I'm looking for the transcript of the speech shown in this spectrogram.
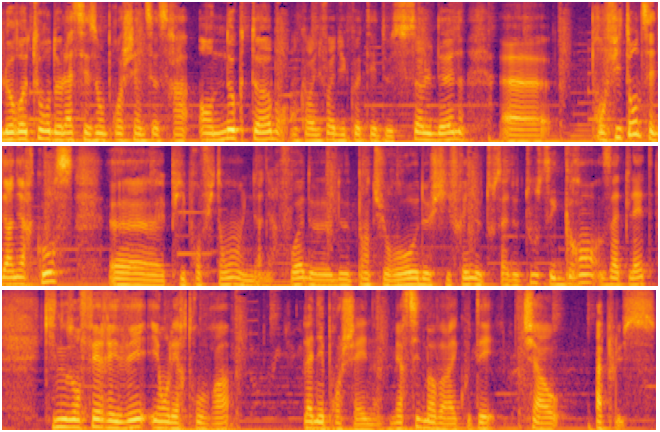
le retour de la saison prochaine, ce sera en octobre, encore une fois du côté de Solden. Euh, profitons de ces dernières courses, euh, et puis profitons une dernière fois de, de Pinturo, de Chiffrine, de tout ça, de tous ces grands athlètes qui nous ont fait rêver et on les retrouvera l'année prochaine. Merci de m'avoir écouté. Ciao, à plus.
